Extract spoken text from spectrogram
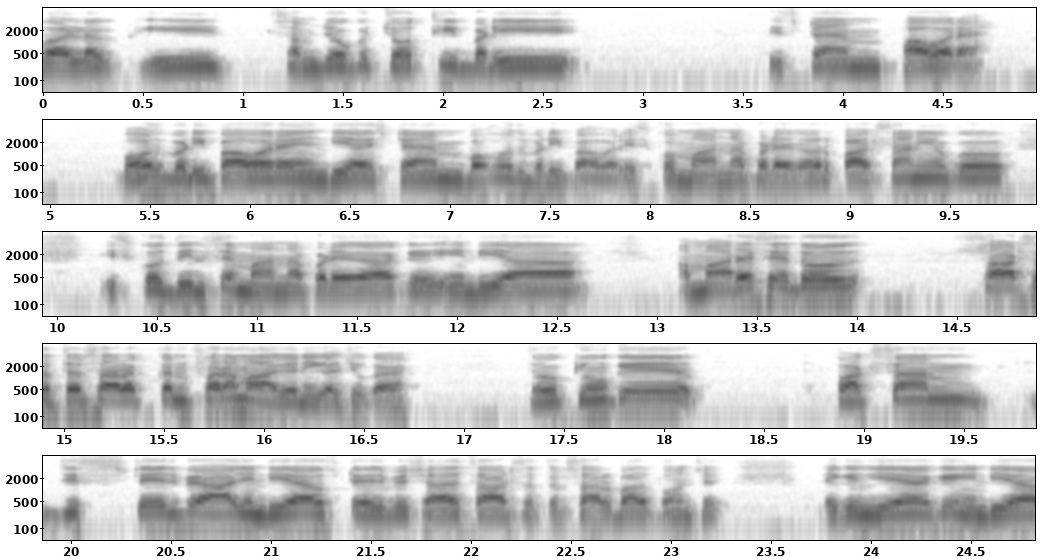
वर्ल्ड की समझो कि चौथी बड़ी इस टाइम पावर है। बहुत बड़ी पावर है इंडिया इस टाइम बहुत बड़ी पावर है। इसको मानना पड़ेगा और पाकिस्तानियों को इसको दिल से मानना पड़ेगा कि इंडिया हमारे से तो साठ सत्तर साल कन्फर्म आगे निकल चुका है। तो क्योंकि पाकिस्तान जिस स्टेज पे आज इंडिया उस स्टेज पे शायद साठ, सत्तर साल बाद पहुँचे। लेकिन यह है कि इंडिया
